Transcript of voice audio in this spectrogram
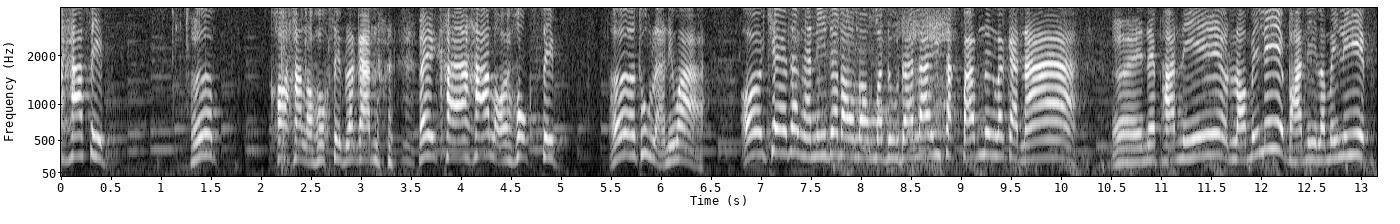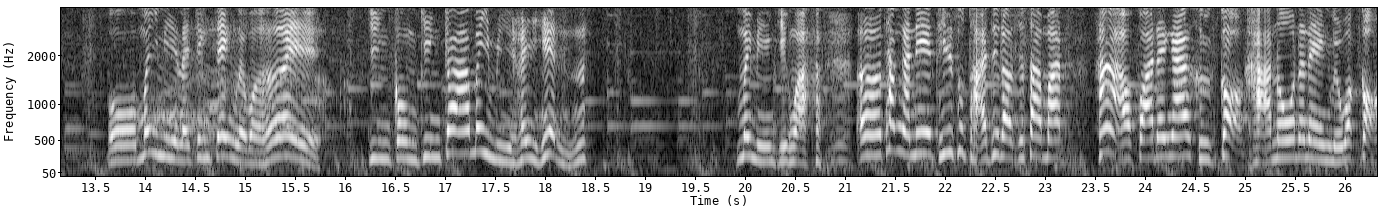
550เออข้อ560 แล้วกัน เฮ้ยค่า560 เออถูกแล้วนี่ว่า โอเค ถ้างั้นนี้เดี๋ยวเราลองมาดูด้านล่างสักแป๊บนึงแล้วกันนะ เอ้ยในพาร์ทนี้เราไม่รีบพาร์ทนี้เราไม่รีบ โอ้ไม่มีอะไรเจ๊งๆเลยว่ะเฮ้ยกิงกงกิงก้าไม่มีให้เห็น ไม่มีจริงๆว่ะ เออถ้างั้นนี่ที่สุดท้ายที่เราจะสามารถ ห้าอัลฟาได้ง่ายคือเกาะคาโนนั่นเอง หรือว่าเกาะ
